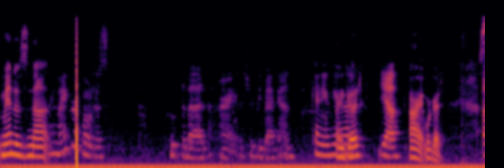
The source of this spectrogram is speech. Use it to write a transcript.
Amanda's not. My microphone just pooped the bed. All right, it should be back in. Can you hear? Are you her? good? Yeah. All right, we're good. So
